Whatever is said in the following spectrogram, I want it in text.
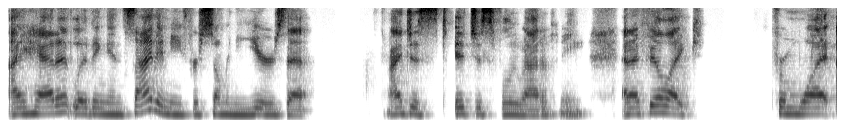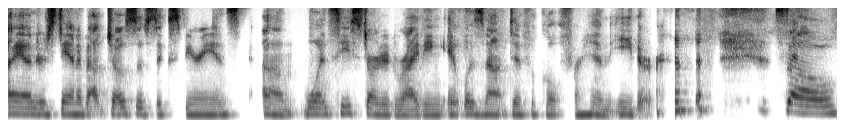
I had it living inside of me for so many years that I just, it just flew out of me. And I feel like, from what I understand about Joseph's experience, um, once he started writing, it was not difficult for him either. so,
